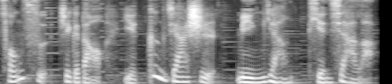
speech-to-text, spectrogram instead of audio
从此，这个岛也更加是名扬天下了。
